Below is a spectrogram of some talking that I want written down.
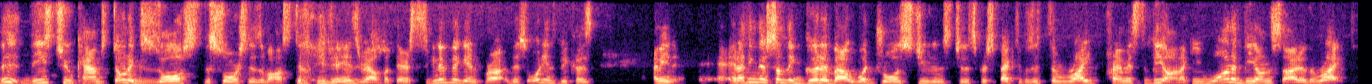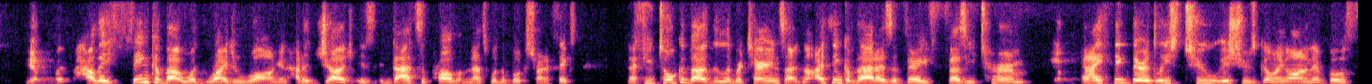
th- these two camps don't exhaust the sources of hostility to Israel, but they're significant for this audience because, I mean, and I think there's something good about what draws students to this perspective because it's the right premise to be on. Like you want to be on the side of the right. Yep. But how they think about what right and wrong and how to judge is that's a problem. That's what the book's trying to fix. Now, if you talk about the libertarian side, now I think of that as a very fuzzy term. Yep. And I think there are at least two issues going on, and they're both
